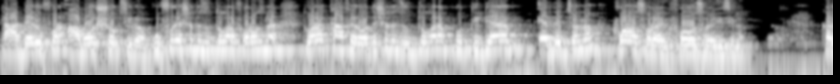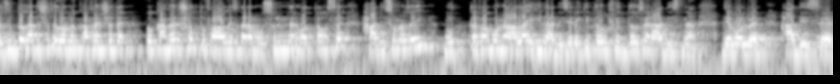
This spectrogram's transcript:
তাদের উপর আবশ্যক ছিল। কুফুরের সাথে যুদ্ধ করা ফরজ না, তো ওরা কাফের। ওদের সাথে যুদ্ধ করা প্রতিটা এদের জন্য ফরজ হয়ে ফরজ হয়ে গেছিল। কারণ যুদ্ধ কাদের সাথে করবে কাফের সাথে তো কাফের সত্য পাওয়া গেছে, তারা মুসলিমদের হত্যা করছে। হাদিস অনুযায়ী মুত্তাফাকুন আলাইহির হাদিস, এটা কিতাবুল ফিদ্দাউসের হাদিস না, যে বলবেন হাদিসের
